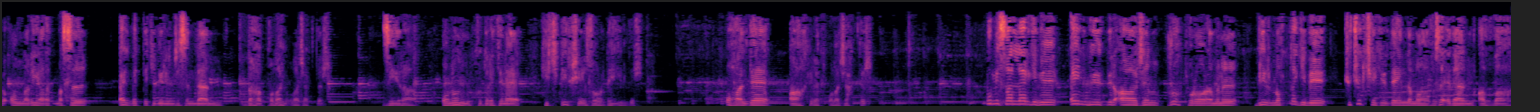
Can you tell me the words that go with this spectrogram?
ve onları yaratması elbette ki birincisinden daha kolay olacaktır. Zira onun kudretine hiçbir şey zor değildir. O halde ahiret olacaktır. Bu misaller gibi en büyük bir ağacın ruh programını bir nokta gibi küçük çekirdeğinde muhafaza eden Allah,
